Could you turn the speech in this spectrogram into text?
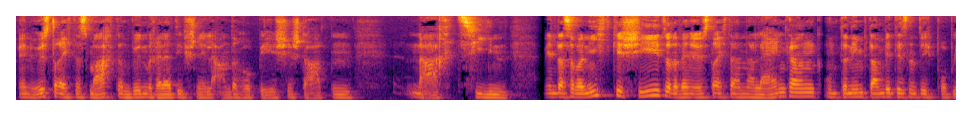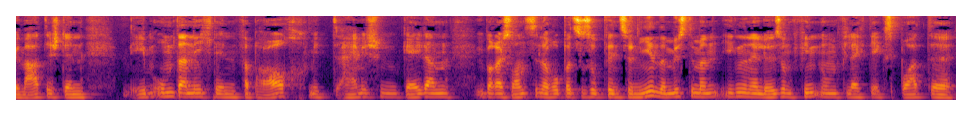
wenn Österreich das macht, dann würden relativ schnell andere europäische Staaten nachziehen. Wenn das aber nicht geschieht oder wenn Österreich da einen Alleingang unternimmt, dann wird es natürlich problematisch, denn eben um dann nicht den Verbrauch mit heimischen Geldern überall sonst in Europa zu subventionieren, dann müsste man irgendeine Lösung finden, um vielleicht die Exporte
